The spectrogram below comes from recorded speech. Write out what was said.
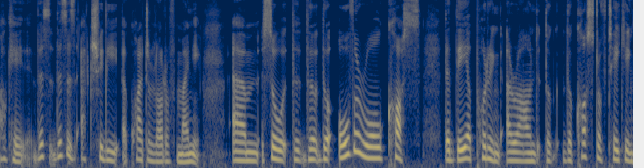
okay, this this is actually uh, quite a lot of money. Um, so the, the, the overall costs that they are putting around the, the cost of taking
